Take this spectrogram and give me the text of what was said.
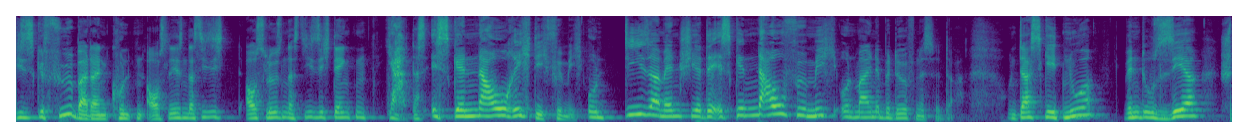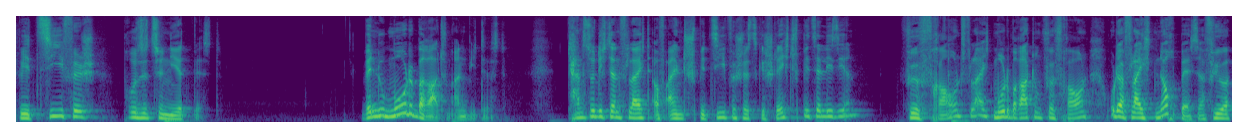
dieses Gefühl bei deinen Kunden auslesen, dass sie sich auslösen, dass die sich denken, ja, das ist genau richtig für mich. Und dieser Mensch hier, der ist genau für mich und meine Bedürfnisse da. Und das geht nur, wenn du sehr spezifisch positioniert bist. Wenn du Modeberatung anbietest, kannst du dich dann vielleicht auf ein spezifisches Geschlecht spezialisieren? Für Frauen vielleicht, Modeberatung für Frauen oder vielleicht noch besser für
